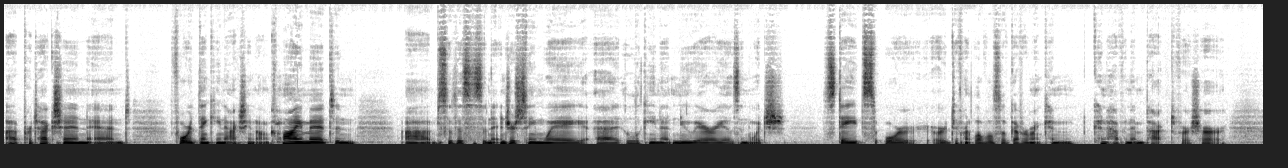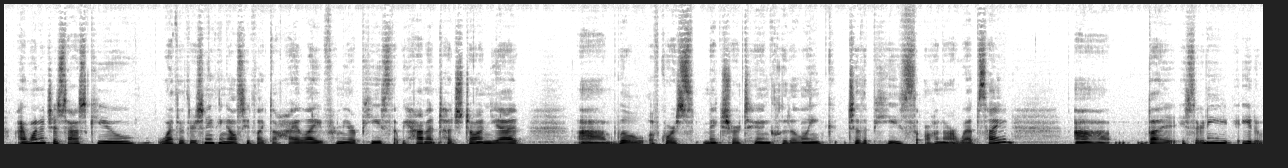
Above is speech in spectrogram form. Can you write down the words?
uh, protection and forward thinking action on climate. And um, so, this is an interesting way at looking at new areas in which states or, or different levels of government can, can have an impact for sure. I want to just ask you whether there's anything else you'd like to highlight from your piece that we haven't touched on yet. Um, we'll, of course, make sure to include a link to the piece on our website. Uh, but is there any you know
